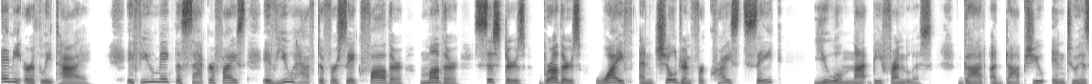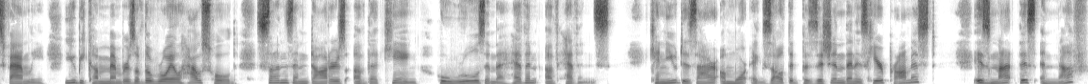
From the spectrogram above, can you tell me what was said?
any earthly tie. If you make the sacrifice, if you have to forsake father, mother, sisters, brothers, wife, and children for Christ's sake, you will not be friendless. God adopts you into his family. You become members of the royal household, sons and daughters of the King who rules in the heaven of heavens. Can you desire a more exalted position than is here promised? Is not this enough?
